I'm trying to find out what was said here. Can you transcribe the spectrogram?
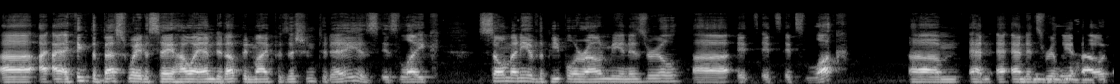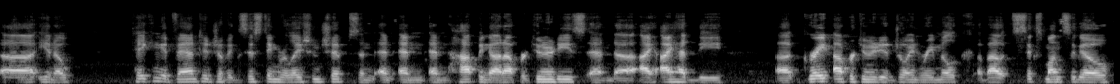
Uh, I, I, think the best way to say how I ended up in my position today is is like so many of the people around me in Israel. Uh, it's it's it's luck, um, and and it's really mm-hmm. about uh, you know taking advantage of existing relationships and and and and hopping on opportunities. And uh, I, I had the uh, great opportunity to join Remilk about six months ago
